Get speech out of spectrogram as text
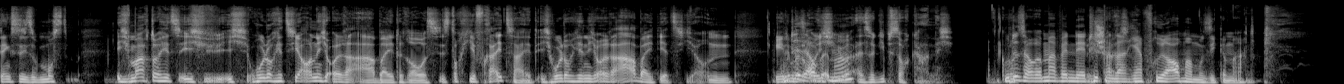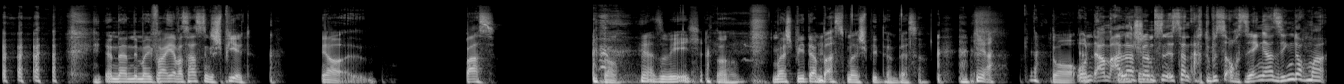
Denkst du, so musst, ich mach doch jetzt, ich, ich hol doch jetzt hier auch nicht eure Arbeit raus. Ist doch hier Freizeit. Ich hol doch hier nicht eure Arbeit jetzt hier und rede Gut mit euch immer- über. Also gibt's doch gar nicht. Gut ist auch immer, wenn der Typ dann sagt, ich habe früher auch mal Musik gemacht. Und dann immer die Frage, ja, was hast du denn gespielt? Ja, Bass. So, Ja, so wie ich. so. Mal spielt er Bass, mal spielt er besser. Ja. ja. So. Und am ganz allerschlimmsten ist dann, ach, du bist auch Sänger, sing doch mal,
